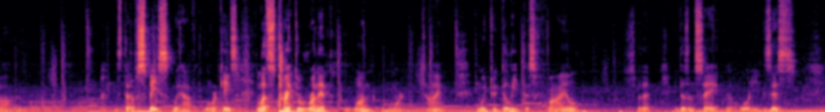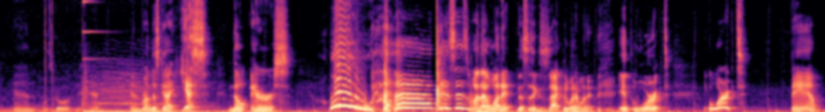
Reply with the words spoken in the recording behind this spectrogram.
Um, Instead of space, we have lowercase. And let's try to run it one more time. I'm going to delete this file so that it doesn't say it already exists. And let's go ahead and run this guy. Yes! No errors. Woo! this is what I wanted. This is exactly what I wanted. It worked. It worked. Bam.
